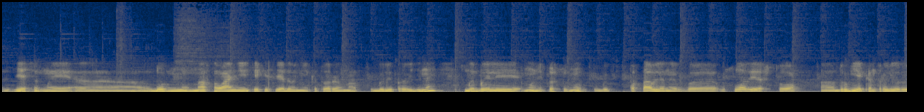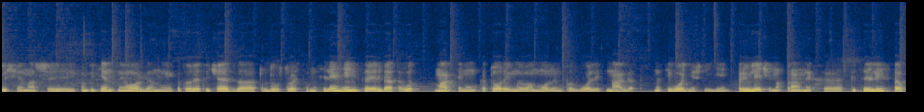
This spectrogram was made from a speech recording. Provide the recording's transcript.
здесь мы э, ну, на основании тех исследований, которые у нас были проведены, мы были, ну не то что, ну как бы поставлены в условия, что э, другие контролирующие наши компетентные органы, которые отвечают за трудоустройство населения, они сказали, ребята, вот максимум, который мы вам можем позволить на год, на сегодняшний день, привлечь иностранных э, специалистов,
